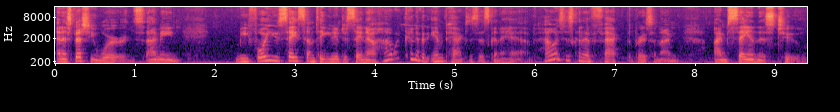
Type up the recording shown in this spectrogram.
and especially words. I mean, before you say something, you need to say, now, how what kind of an impact is this going to have? How is this going to affect the person I'm I'm saying this to?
